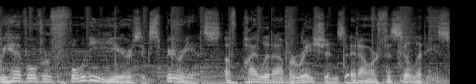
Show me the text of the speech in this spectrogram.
We have over 40 years experience of pilot operations at our facilities.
